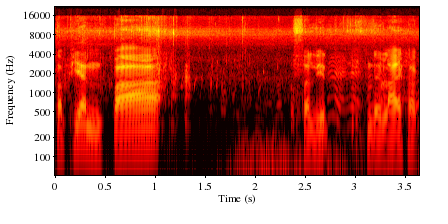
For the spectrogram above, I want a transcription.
ตะเพียนปลาสลิดได้หลายครับ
